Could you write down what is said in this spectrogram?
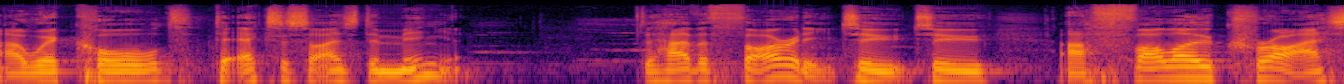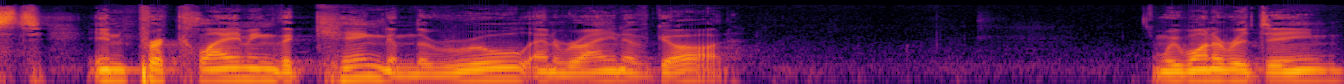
uh, we're called to exercise dominion, to have authority, to, to uh, follow Christ in proclaiming the kingdom, the rule and reign of God. We want to redeem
